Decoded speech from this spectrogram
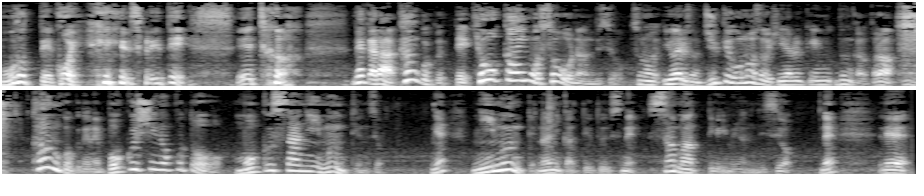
戻ってこい。それで、えっと、だから、韓国って、教会もそうなんですよ。その、いわゆるその、儒教のそのヒエラルキー文化だから、韓国でね、牧師のことを、木サニムンって言うんですよ。ね？ニムンって何かっていうとですね、様っていう意味なんですよ。ね？で、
